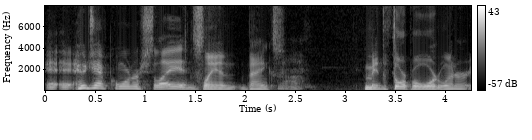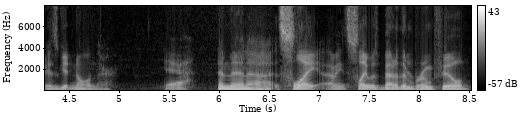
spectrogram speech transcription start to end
uh, Who'd you have corner Slay and Slaying Banks. Uh-huh. I mean, the Thorpe Award winner is getting on there. Yeah. And then uh, Slay, I mean, Slay was better than Broomfield,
